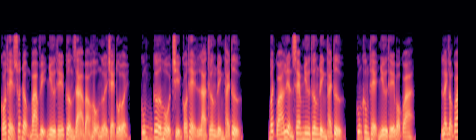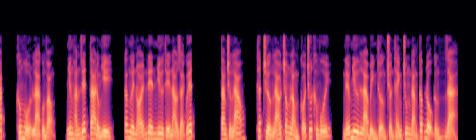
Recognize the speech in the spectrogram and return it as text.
có thể xuất động ba vị như thế cường giả bảo hộ người trẻ tuổi, cũng cơ hồ chỉ có thể là thương đình thái tử. Bất quá liền xem như thương đình thái tử, cũng không thể như thế bỏ qua. Lạnh giọng quát, không hổ là cuồng vọng, nhưng hắn giết ta đồng nhi, các ngươi nói nên như thế nào giải quyết? Tam trưởng lão, thất trưởng lão trong lòng có chút không vui nếu như là bình thường chuẩn thánh trung đẳng cấp độ cường giả,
